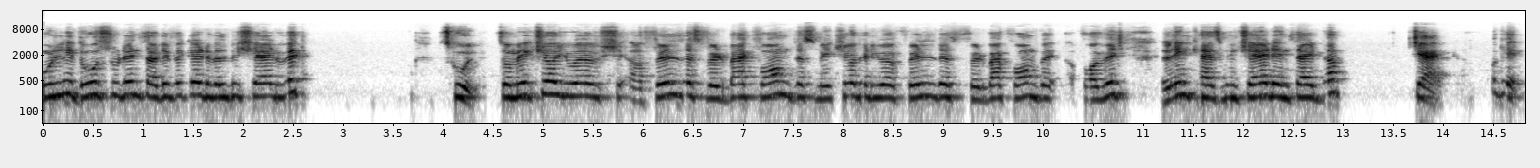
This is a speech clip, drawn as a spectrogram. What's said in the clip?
only those student certificate will be shared with school. So make sure you have uh, filled this feedback form. Just make sure that you have filled this feedback form for which link has been shared inside the chat. Okay.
